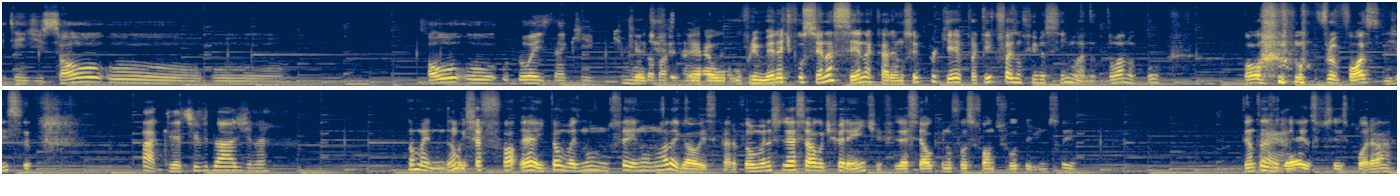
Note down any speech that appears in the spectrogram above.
entendi. Só o. o, só o 2, né? Que, que é muda dif- bastante. é, o, o primeiro é tipo cena a cena, cara. Eu não sei porquê. Pra que que faz um filme assim, mano? Toma no cu. Qual o propósito disso? Ah, criatividade, né? Não, mas não, isso é fa- É, então, mas não, não sei, não, não é legal esse, cara. Pelo menos fizesse algo diferente, fizesse algo que não fosse found footage, não sei. Tantas É. ideias pra você explorar.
